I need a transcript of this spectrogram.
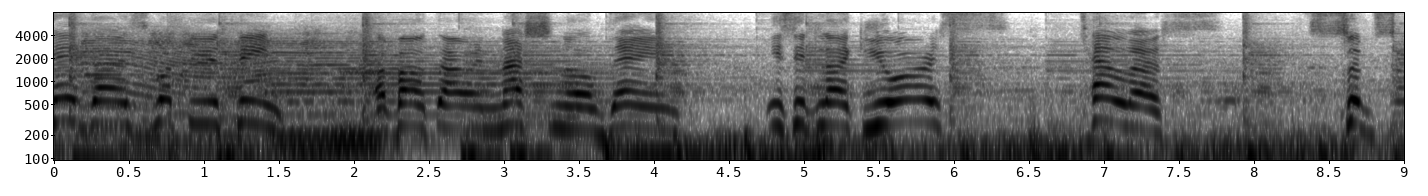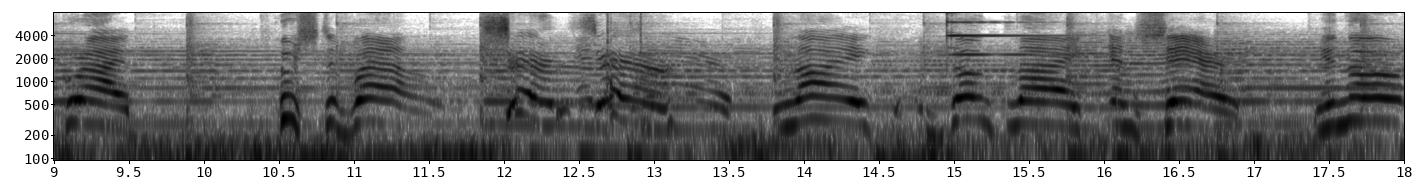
Okay guys, what do you think about our national day? Is it like yours? Tell us. Subscribe. Push the bell. Share, share. Like, don't like and share. You know,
